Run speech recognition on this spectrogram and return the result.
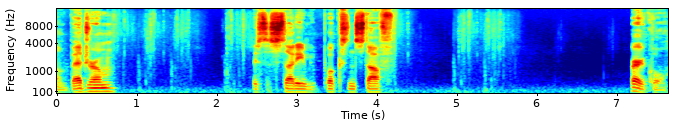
A bedroom. Place to study books and stuff. Very cool.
